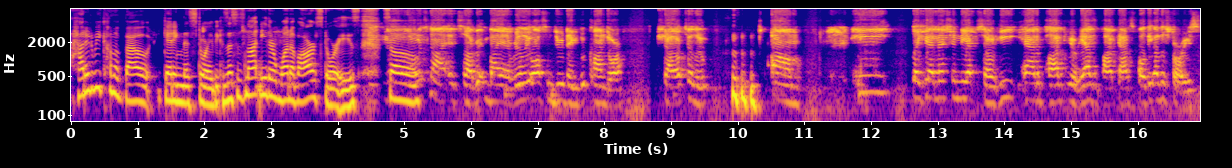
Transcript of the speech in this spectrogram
how did we come about getting this story? Because this is not neither one of our stories. So no, no it's not. It's uh, written by a really awesome dude named Luke Kondor. Shout out to Luke. um, he, like I mentioned in the episode, he had a pod. You know, he has a podcast called The Other Stories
